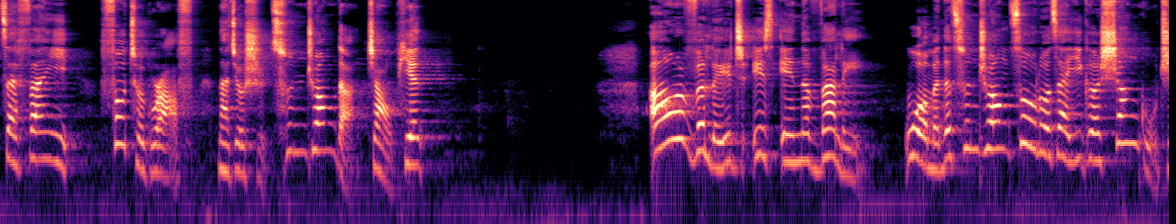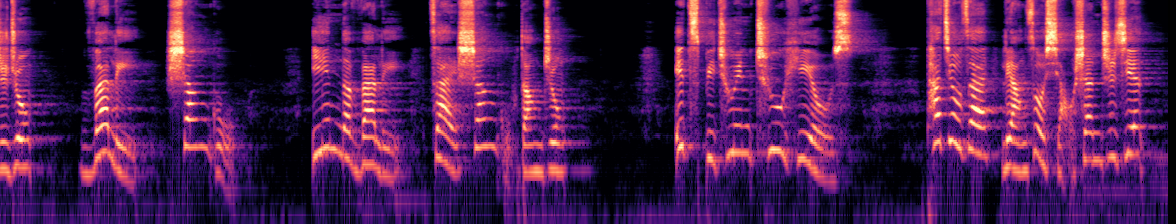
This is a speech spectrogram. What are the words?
再翻译 photograph，那就是村庄的照片。Our village is in a valley，我们的村庄坐落在一个山谷之中。Valley 山谷，in the valley 在山谷当中。It's between two hills，它就在两座小山之间。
